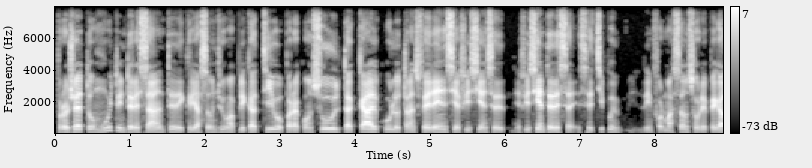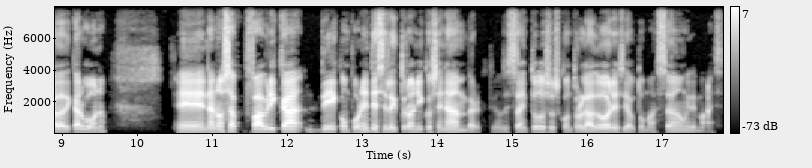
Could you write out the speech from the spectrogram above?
projeto muito interessante de criação de um aplicativo para consulta, cálculo, transferência eficiência, eficiente desse esse tipo de informação sobre pegada de carbono eh, na nossa fábrica de componentes eletrônicos em Amberg, onde saem todos os controladores de automação e demais.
